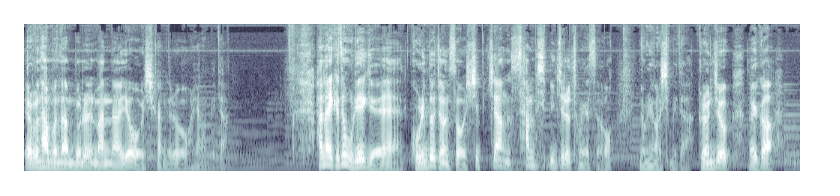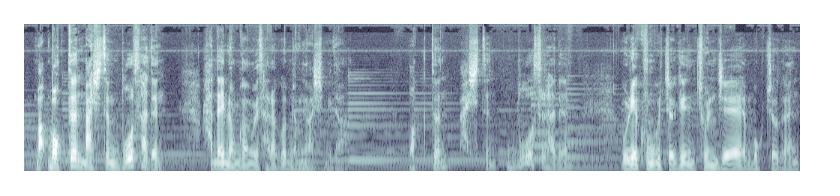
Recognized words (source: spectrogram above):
여러분 한 분 한 분을 만나요 시간으로 환영합니다. 하나님께서 우리에게 고린도전서 10장 32절을 통해서 명령하십니다. 그런즉 너희가 먹든 마시든 무엇 하든 하나님의 영광을 살라고 명령하십니다. 먹든 마시든 무엇을 하든 우리의 궁극적인 존재의 목적은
